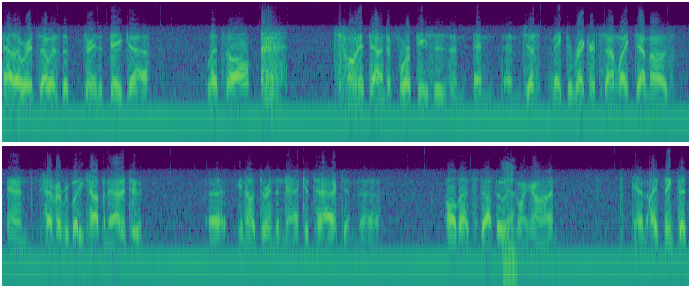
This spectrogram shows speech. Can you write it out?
In other words, that was the during the big uh, let's all tone it down to four pieces and, and, and just make the record sound like demos and have everybody cop an attitude. Uh, you know, during the knack attack and uh, all that stuff that was going on. And I think that,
